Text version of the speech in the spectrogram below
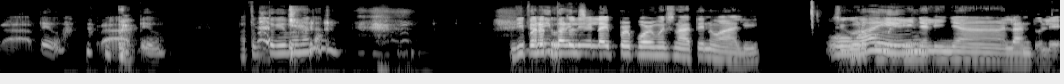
Grabe oh. Grabe oh. Patugtugin mo na lang. Hindi pa natutuloy yung live performance natin, Ali? Oo Siguro nga kung may eh. linya-linya land uli.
